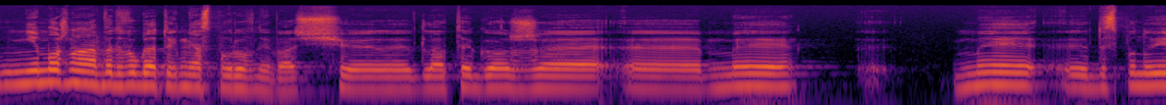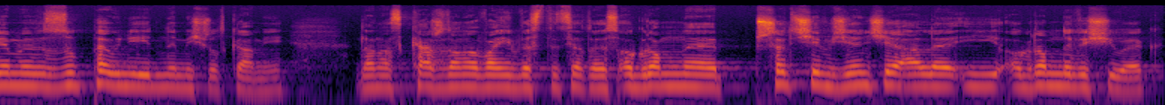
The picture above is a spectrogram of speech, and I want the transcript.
nie można nawet w ogóle tych miast porównywać, e, dlatego że e, my, my e, dysponujemy zupełnie innymi środkami. Dla nas każda nowa inwestycja to jest ogromne przedsięwzięcie, ale i ogromny wysiłek,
